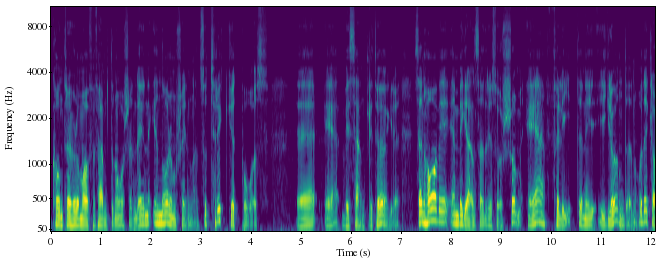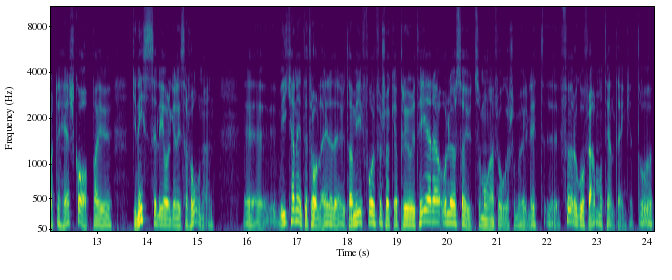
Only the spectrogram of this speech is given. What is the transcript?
kontra hur de var för 15 år sedan, det är en enorm skillnad. Så trycket på oss eh, är väsentligt högre. Sen har vi en begränsad resurs som är för liten i, i grunden och det är klart det här skapar ju gnissel i organisationen. Eh, vi kan inte trolla i det där utan vi får försöka prioritera och lösa ut så många frågor som möjligt eh, för att gå framåt helt enkelt. Och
